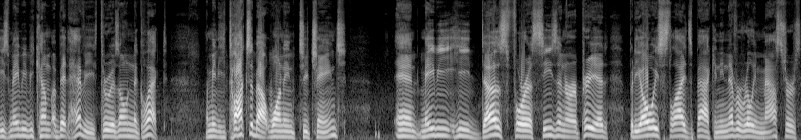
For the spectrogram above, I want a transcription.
he's maybe become a bit heavy through his own neglect. I mean, he talks about wanting to change, and maybe he does for a season or a period, but he always slides back and he never really masters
